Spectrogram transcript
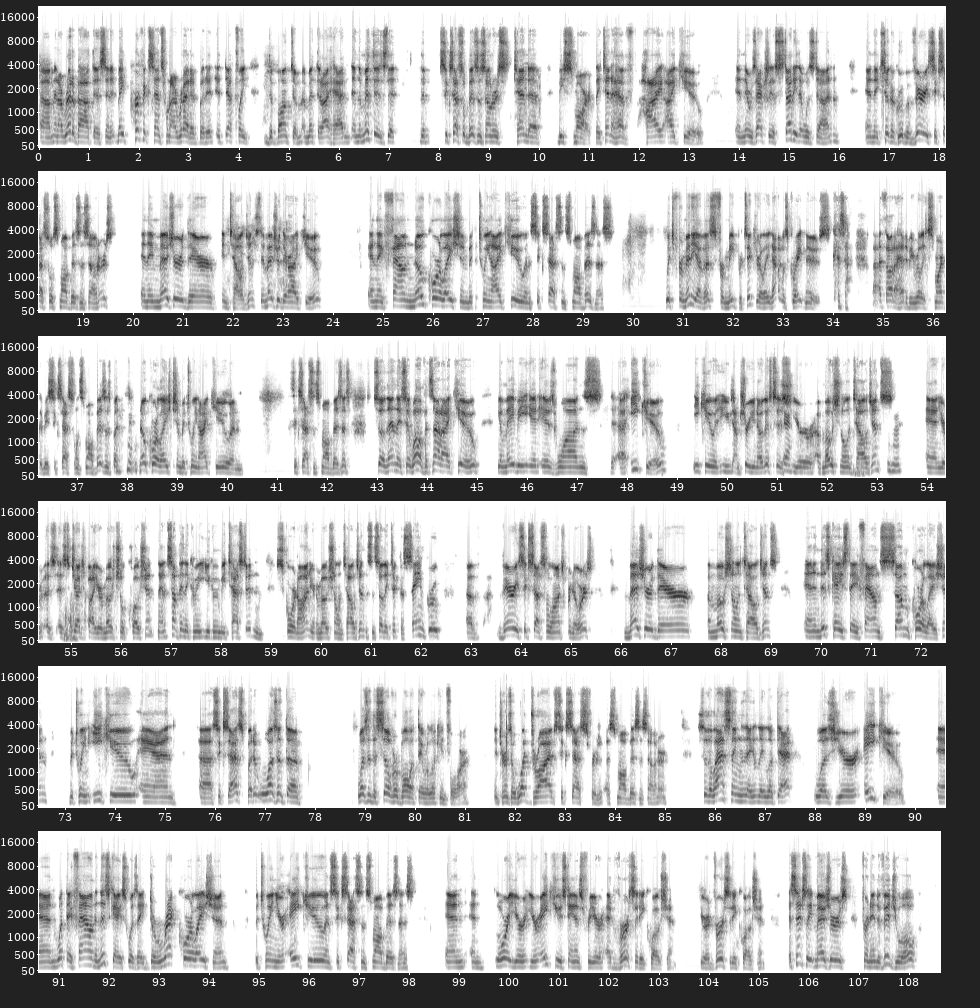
um, and I read about this, and it made perfect sense when I read it, but it, it definitely debunked a, a myth that I had. And the myth is that the successful business owners tend to be smart. They tend to have high IQ. And there was actually a study that was done, and they took a group of very successful small business owners and they measured their intelligence, they measured their IQ, and they found no correlation between IQ and success in small business which for many of us, for me particularly, that was great news because I, I, thought I had to be really smart to be successful in small business, but no correlation between IQ and success in small business. So then they said, well, if it's not IQ, you know, maybe it is one's uh, EQ. EQ, you, I'm sure you know this is sure. your emotional intelligence. Mm-hmm and you're as, as, judged by your emotional quotient. And it's something that can be, you can be tested and scored on your emotional intelligence. And so they took the same group of very successful entrepreneurs measured their emotional intelligence and in this case they found some correlation between eq and uh, success but it wasn't the wasn't the silver bullet they were looking for in terms of what drives success for a small business owner. So the last thing they, they looked at was your AQ. And what they found in this case was a direct correlation between your AQ and success in small business. And and Lori, your your AQ stands for your adversity quotient. Your adversity quotient. Essentially, it measures for an individual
